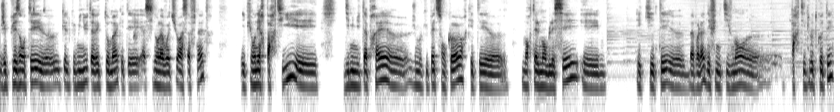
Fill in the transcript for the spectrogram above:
j'ai plaisanté quelques minutes avec Thomas qui était assis dans la voiture à sa fenêtre. Et puis on est reparti. Et dix minutes après, je m'occupais de son corps qui était mortellement blessé et, et qui était, bah voilà, définitivement parti de l'autre côté.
